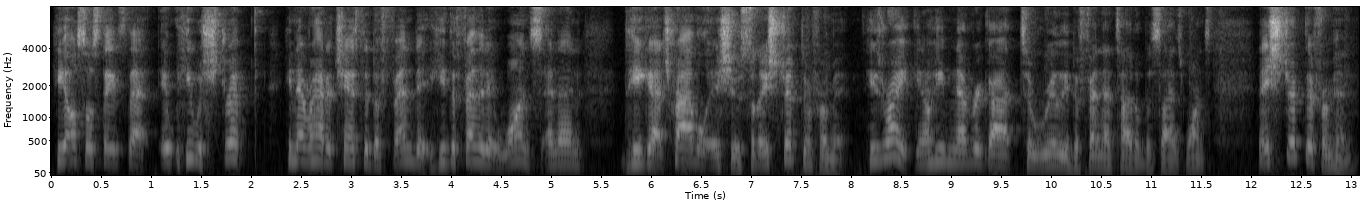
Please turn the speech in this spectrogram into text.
He also states that it, he was stripped. He never had a chance to defend it. He defended it once and then he got travel issues, so they stripped him from it. He's right. You know, he never got to really defend that title besides once. They stripped it from him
